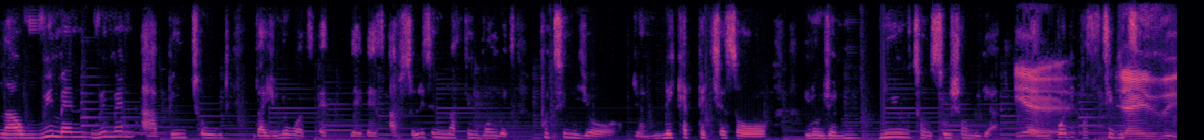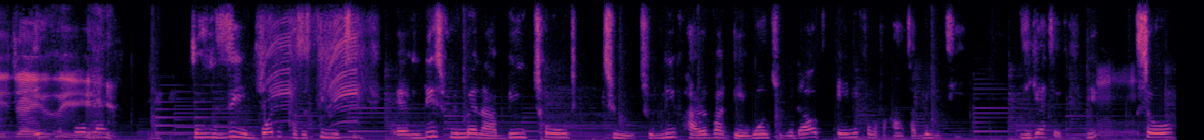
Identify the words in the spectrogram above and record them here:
now women women are being told that you know what it, there's absolutely nothing wrong with putting your your naked pictures or you know your nudes on social media. Yeah. body positivity. Gen z gen z. gen z body positivity. And these women are being told to to live however they want to without any form of accountability you get it you, mm. so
